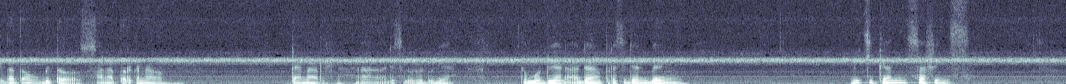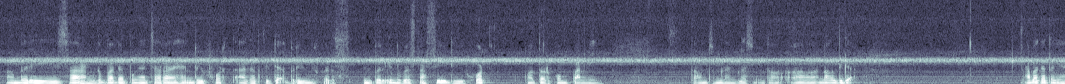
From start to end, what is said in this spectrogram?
kita tahu Beatles sangat terkenal tenar uh, di seluruh dunia. Kemudian ada Presiden Bank Michigan Savings memberi saran kepada pengacara Henry Ford agar tidak berinvestasi di Ford Motor Company tahun 1903. Eh, Apa katanya?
